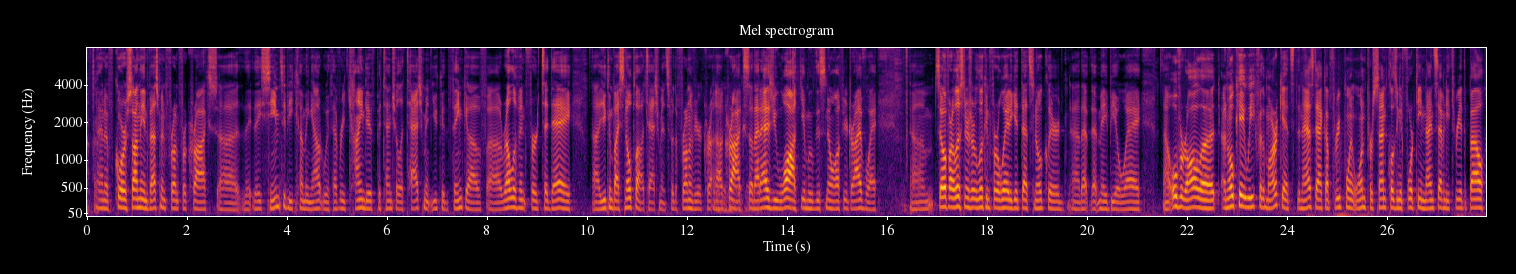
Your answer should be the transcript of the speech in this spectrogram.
and of course, on the investment front for Crocs, uh, they, they, seem to be coming out with every kind of potential attachment you could think of, uh, relevant for today. Uh, you can buy snowplow attachments for the front of your cro- uh, Crocs so that as you walk, you move the snow off your driveway. Um, so if our listeners are looking for a way to get that snow cleared, uh, that that may be a way. Uh, overall, uh, an okay week for the markets. The Nasdaq up 3.1 percent, closing at 14,973 at the bell.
